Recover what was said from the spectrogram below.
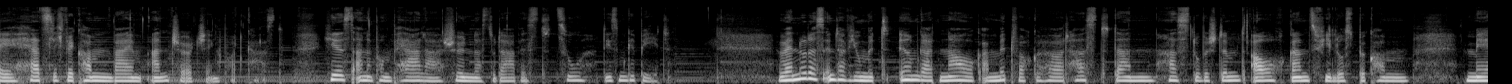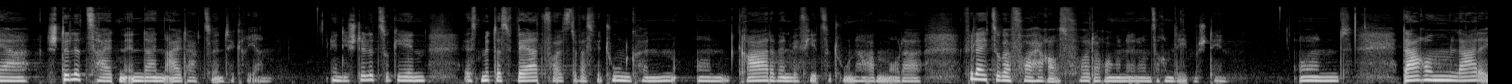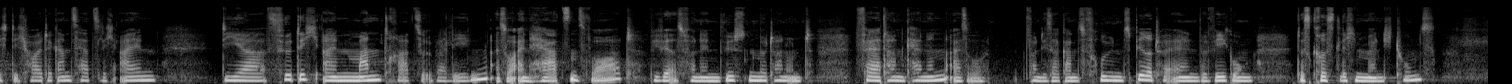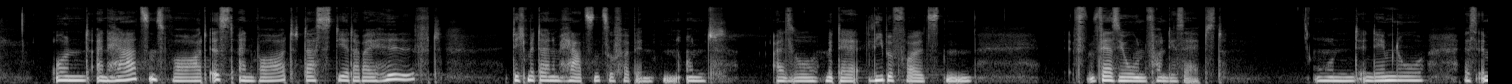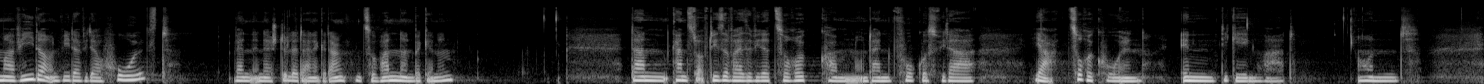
Hi, herzlich willkommen beim Unchurching Podcast. Hier ist Anne Pomperla. Schön, dass du da bist zu diesem Gebet. Wenn du das Interview mit Irmgard Naug am Mittwoch gehört hast, dann hast du bestimmt auch ganz viel Lust bekommen, mehr stille Zeiten in deinen Alltag zu integrieren. In die Stille zu gehen, ist mit das Wertvollste, was wir tun können. Und gerade wenn wir viel zu tun haben oder vielleicht sogar vor Herausforderungen in unserem Leben stehen. Und darum lade ich dich heute ganz herzlich ein, dir für dich ein Mantra zu überlegen, also ein Herzenswort, wie wir es von den Wüstenmüttern und Vätern kennen, also von dieser ganz frühen spirituellen Bewegung des christlichen Mönchtums. Und ein Herzenswort ist ein Wort, das dir dabei hilft, dich mit deinem Herzen zu verbinden und also mit der liebevollsten Version von dir selbst. Und indem du es immer wieder und wieder wiederholst, wenn in der Stille deine Gedanken zu wandern beginnen, dann kannst du auf diese Weise wieder zurückkommen und deinen Fokus wieder ja, zurückholen in die Gegenwart. Und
